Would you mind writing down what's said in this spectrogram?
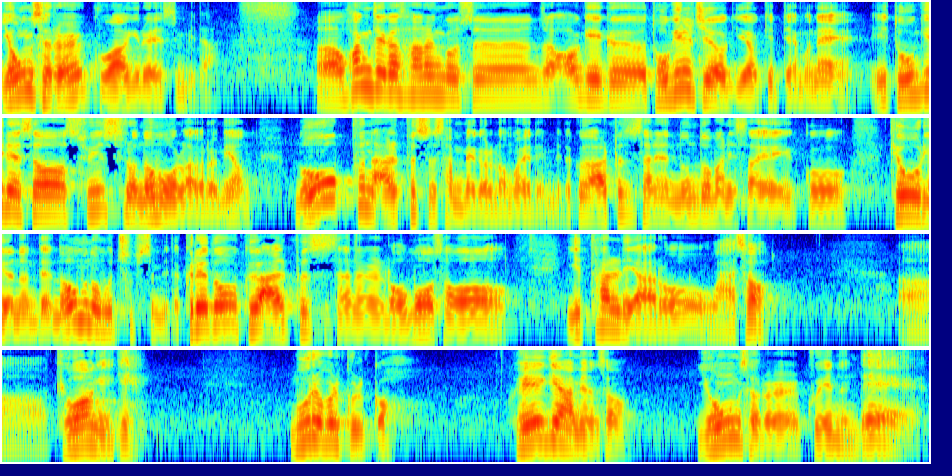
용서를 구하기로 했습니다. 어, 황제가 사는 곳은 저기 그 독일 지역이었기 때문에 이 독일에서 스위스로 넘어올라 그러면 높은 알프스 산맥을 넘어야 됩니다. 그 알프스 산에 눈도 많이 쌓여 있고 겨울이었는데 너무너무 춥습니다. 그래도 그 알프스 산을 넘어서 이탈리아로 와서 어, 교황에게 무릎을 꿇고 회개하면서 용서를 구했는데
